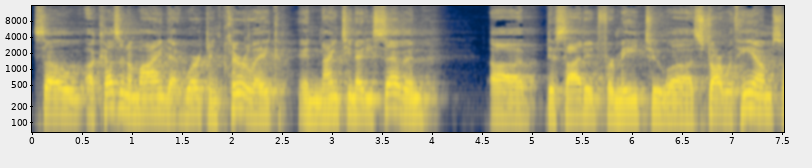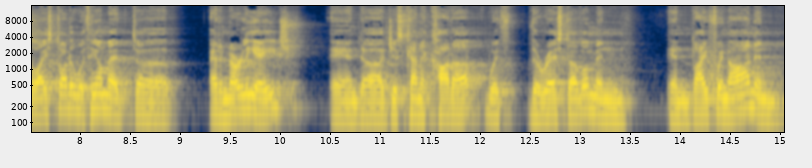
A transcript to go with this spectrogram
So a cousin of mine that worked in Clear Lake in 1987 uh, decided for me to uh, start with him. So I started with him at uh, at an early age and uh, just kind of caught up with the rest of them, and and life went on, and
